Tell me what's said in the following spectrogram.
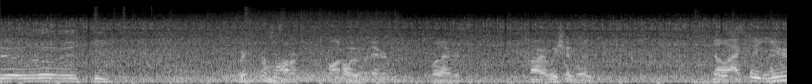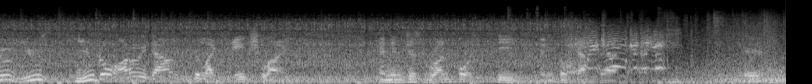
a little risky. Where's the model? Model over there. Whatever. Alright, we should win. No, actually, you you you go all the way down to like H line, and then just run towards D and go catch that. Okay.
